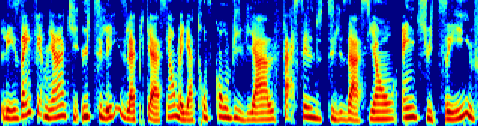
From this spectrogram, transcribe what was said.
les infirmières qui utilisent l'application, bien, ils la trouvent conviviale, facile d'utilisation, intuitive.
